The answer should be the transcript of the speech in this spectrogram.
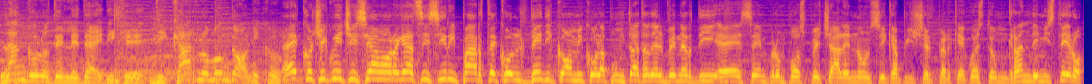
l'angolo delle dediche di Carlo Mondonico. Eccoci qui, ci siamo ragazzi, si riparte col Dedi Comico, la puntata del venerdì è sempre un po' speciale, non si capisce il perché, questo è un grande mistero,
